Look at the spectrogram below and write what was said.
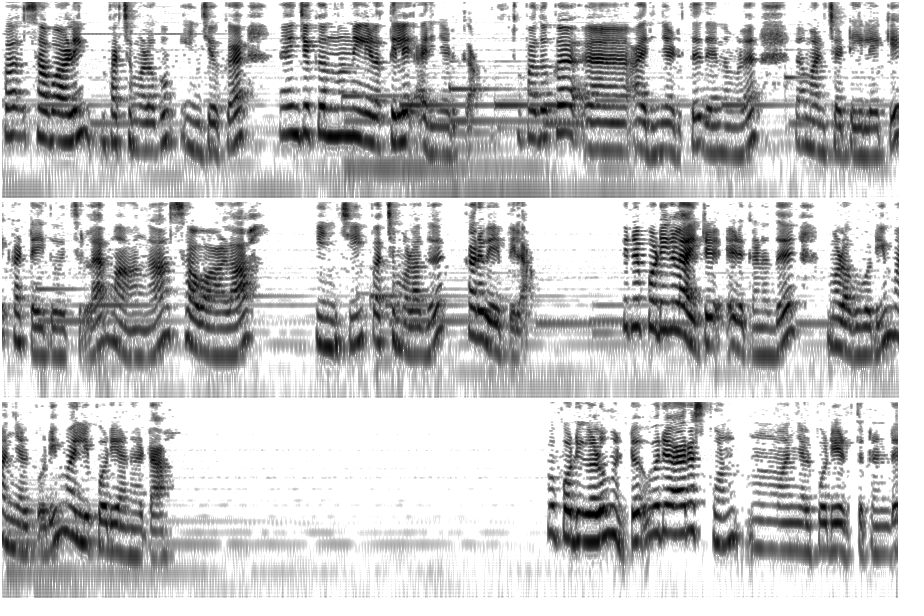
അപ്പോൾ സവാളയും പച്ചമുളകും ഇഞ്ചിയൊക്കെ ഇഞ്ചിയൊക്കെ ഒന്ന് നീളത്തിൽ അരിഞ്ഞെടുക്കാം. അപ്പോൾ അതൊക്കെ അരിഞ്ഞെടുത്ത് ഇതേ നമ്മൾ മൺചട്ടിയിലേക്ക് കട്ട് ചെയ്ത് വെച്ചുള്ള മാങ്ങ സവാള ഇഞ്ചി പച്ചമുളക് കറിവേപ്പില. പിന്നെ പൊടികളായിട്ട് എടുക്കണത് മുളക് പൊടിയും മഞ്ഞൾപ്പൊടിയും മല്ലിപ്പൊടിയാണ് കേട്ടോ. പൊടികളും ഇട്ട് ഒരു അര സ്പൂൺ മഞ്ഞൾപ്പൊടി എടുത്തിട്ടുണ്ട്.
